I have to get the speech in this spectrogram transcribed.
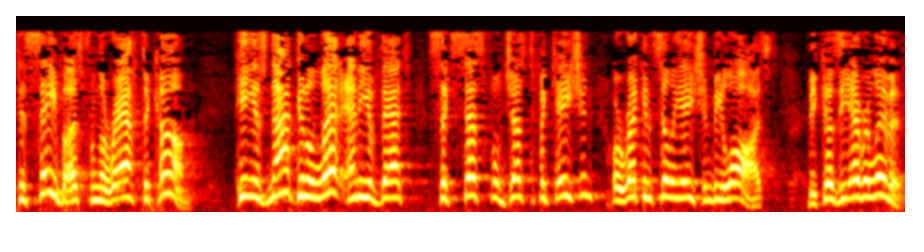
To save us from the wrath to come. He is not going to let any of that successful justification or reconciliation be lost because He ever liveth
